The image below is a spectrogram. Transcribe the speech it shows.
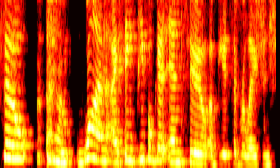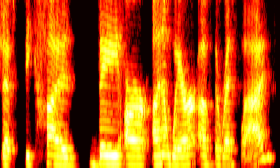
So, one, I think people get into abusive relationships because they are unaware of the red flags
